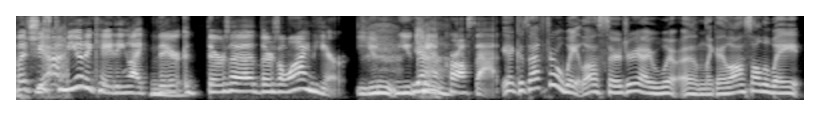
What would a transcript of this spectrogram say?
But she's Yeah. communicating like there, there's a there's a line here. You you Yeah. can't cross that. yeah, because after a weight loss surgery, I um, like I lost all the weight,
